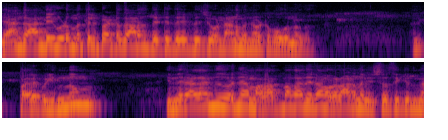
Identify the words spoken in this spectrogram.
ഞാൻ ഗാന്ധി കുടുംബത്തിൽപ്പെട്ടതാണെന്ന് തെറ്റിദ്ധരിപ്പിച്ചുകൊണ്ടാണ് മുന്നോട്ട് പോകുന്നത്. പല ഇന്നും ഇന്ദിരാഗാന്ധി എന്ന് പറഞ്ഞാൽ മഹാത്മാഗാന്ധിയുടെ മകളാണെന്ന് വിശ്വസിക്കുന്ന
